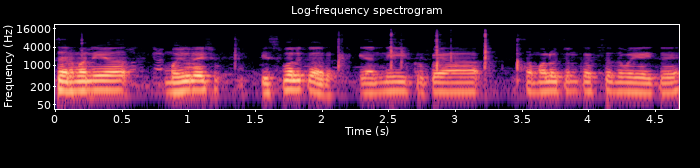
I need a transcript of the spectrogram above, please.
सन्माननीय मयुरेश इस्वलकर यांनी कृपया समालोचन कक्षाजवळ यायचंय.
